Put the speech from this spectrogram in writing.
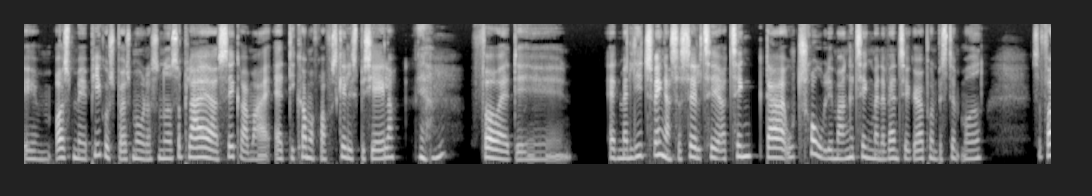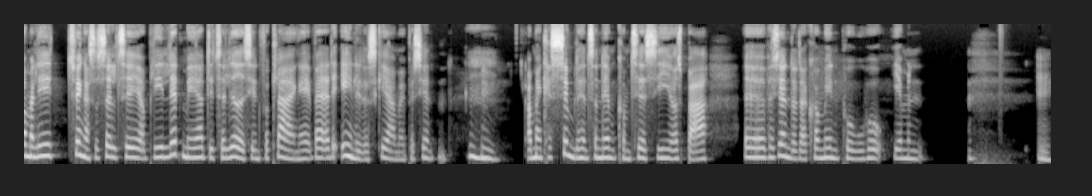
øhm, også med pikospørgsmål og sådan noget, så plejer jeg at sikre mig, at de kommer fra forskellige specialer. Ja. For at, øh, at man lige tvinger sig selv til at tænke, der er utrolig mange ting, man er vant til at gøre på en bestemt måde. Så får man lige tvinger sig selv til at blive lidt mere detaljeret i sin forklaring af, hvad er det egentlig, der sker med patienten. Mm-hmm. Og man kan simpelthen så nemt komme til at sige også bare, øh, patienter, der kommer ind på UH, jamen, mm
